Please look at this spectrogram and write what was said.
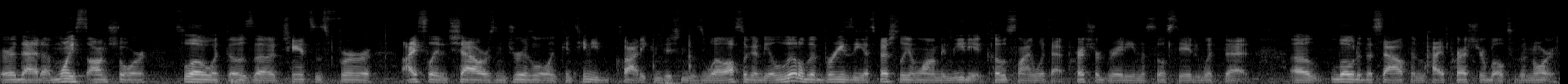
or that uh, moist onshore flow with those uh, chances for isolated showers and drizzle and continued cloudy conditions as well. Also going to be a little bit breezy, especially along the immediate coastline with that pressure gradient associated with that uh, low to the south and high pressure well to the north.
